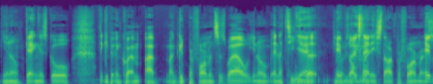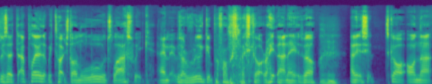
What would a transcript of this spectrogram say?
You know, getting his goal. I think he put in quite a, a, a good performance as well. You know, in a team Yeah, that you know, not actually- many star performers. It was a, a player that we touched on loads last week. Um, it was a really good performance by Scott Wright that night as well. Mm-hmm. And it's Scott on that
